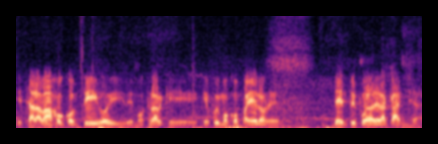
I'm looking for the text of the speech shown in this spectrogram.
estar abajo contigo y demostrar que, que fuimos compañeros de- dentro y fuera de la cancha.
